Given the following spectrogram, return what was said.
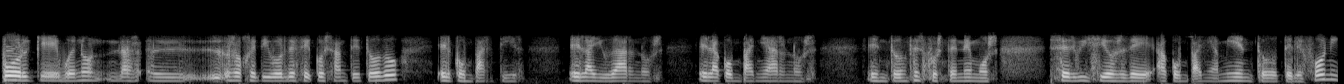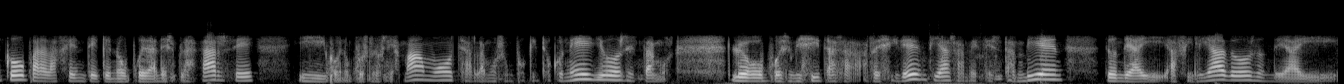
porque bueno, los objetivos de CECO es ante todo el compartir, el ayudarnos, el acompañarnos. Entonces, pues tenemos servicios de acompañamiento telefónico para la gente que no pueda desplazarse y bueno, pues los llamamos, charlamos un poquito con ellos, estamos luego pues visitas a residencias a veces también, donde hay afiliados, donde hay,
